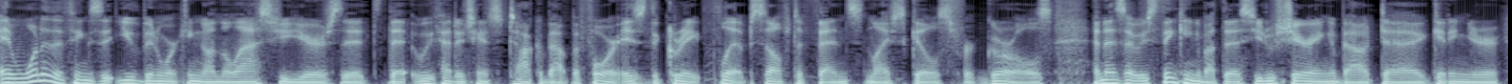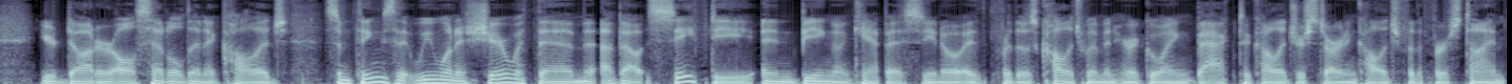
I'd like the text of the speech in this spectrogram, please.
And one of the things that you've been working on the last few years that, that we've had a chance to talk about before is the great flip, self-defense and life skills for girls. And as I was thinking about this, you were sharing about uh, getting your, your daughter all settled in at college, some things that we want to share with them about safety and being on campus, you know, for those college women who are going back to college or starting college for the first time.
